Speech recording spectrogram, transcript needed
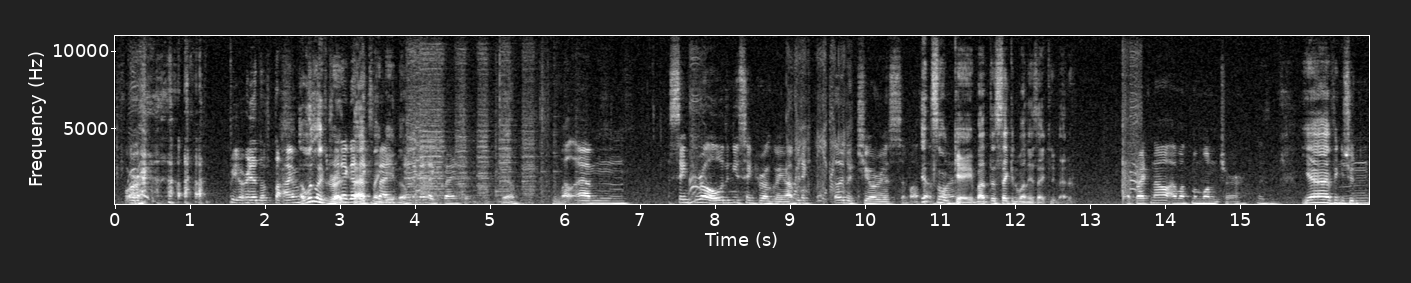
for a period of time. I would like to try a Batman game though. And I got expansion. Yeah. Well, um, Saint Row, the new Saint Row game. I've been a little curious about It's that one. It's okay, but the second one is actually better. But right now, I want my monitor. Yeah, I think you should Mm,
